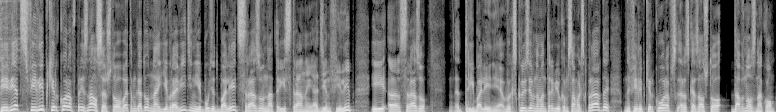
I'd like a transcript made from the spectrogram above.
Певец Филипп Киркоров признался, что в этом году на Евровидении будет болеть сразу на три страны. Один Филипп и э, сразу э, три боления. В эксклюзивном интервью «Комсомольской правды» Филипп Киркоров рассказал, что давно знаком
